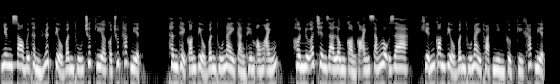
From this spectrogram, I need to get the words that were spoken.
nhưng so với thần huyết tiểu vân thú trước kia có chút khác biệt. Thân thể con tiểu vân thú này càng thêm óng ánh, hơn nữa trên da lông còn có ánh sáng lộ ra, khiến con tiểu vân thú này thoạt nhìn cực kỳ khác biệt.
